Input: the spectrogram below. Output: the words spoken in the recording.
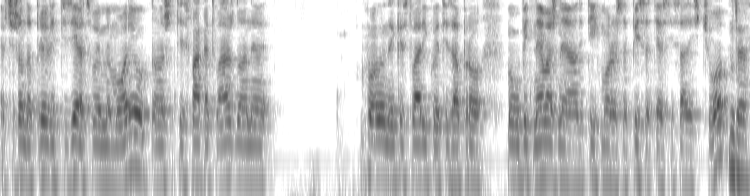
jer ćeš onda prioritizirati svoju memoriju, ono što ti je fakat važno, a ne ono neke stvari koje ti zapravo mogu biti nevažne, ali ti ih moraš zapisati jer si sad ih čuo. Da.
